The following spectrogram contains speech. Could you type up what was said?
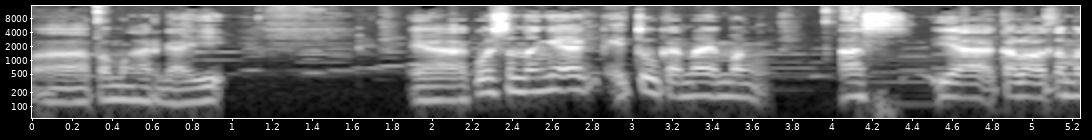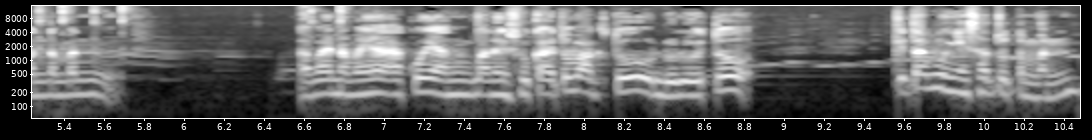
uh, apa menghargai. Ya aku senangnya itu karena emang as ya kalau teman-teman apa namanya aku yang paling suka itu waktu dulu itu kita punya satu teman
